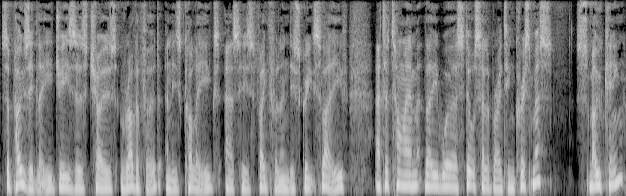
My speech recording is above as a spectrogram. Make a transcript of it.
Supposedly, Jesus chose Rutherford and his colleagues as his faithful and discreet slave at a time they were still celebrating Christmas, smoking,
